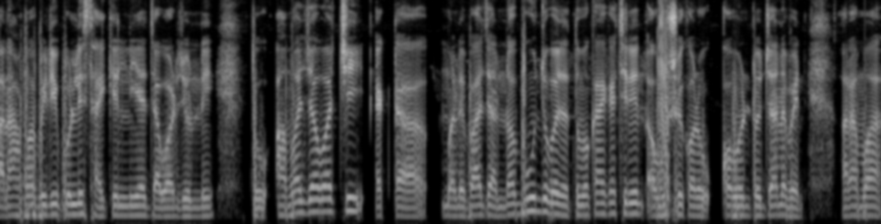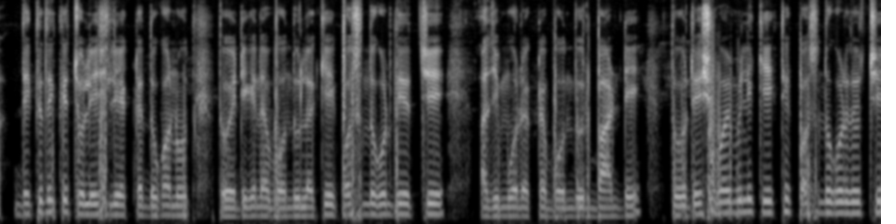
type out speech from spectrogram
আর আমার বেরিয়ে পড়লি সাইকেল নিয়ে যাওয়ার জন্যে, তো আমার যাওয়াচ্ছি একটা মানে বাজার, নবগুঞ্জ বাজার, তোমার কাছে চিনেন অবশ্যই কমেন্টও জানাবেন। আর আমার দেখতে দেখতে চলে এসলি একটা দোকানত। তো এটিকে না বন্ধুরা কেক পছন্দ করে দিয়ে দিচ্ছে আজ মোর একটা বন্ধুর বার্থডে। তো ওটাই সবাই মিলে কেক ঠেক পছন্দ করে দিচ্ছে।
